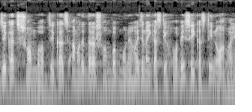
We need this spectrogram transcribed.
যে কাজ সম্ভব, যে কাজ আমাদের দ্বারা সম্ভব মনে হয় যে না, এই কাজটি হবে, সেই কাজটি নেওয়া হয়।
